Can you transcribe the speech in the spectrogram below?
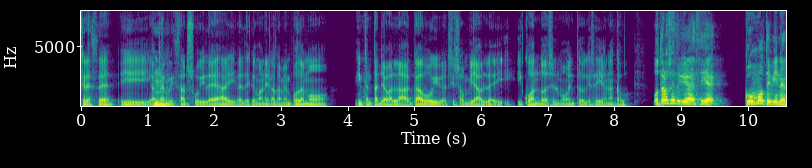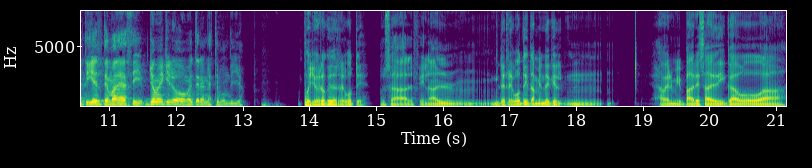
crecer y aterrizar su idea y ver de qué manera también podemos intentar llevarla a cabo y ver si son viables y, y cuándo es el momento de que se lleven a cabo. Otra cosa que te quería decir es, ¿cómo te viene a ti el tema de decir, yo me quiero meter en este mundillo? Pues yo creo que de rebote. O sea, al final, mm, de rebote y también de que. mm, A ver, mi padre se ha dedicado a,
